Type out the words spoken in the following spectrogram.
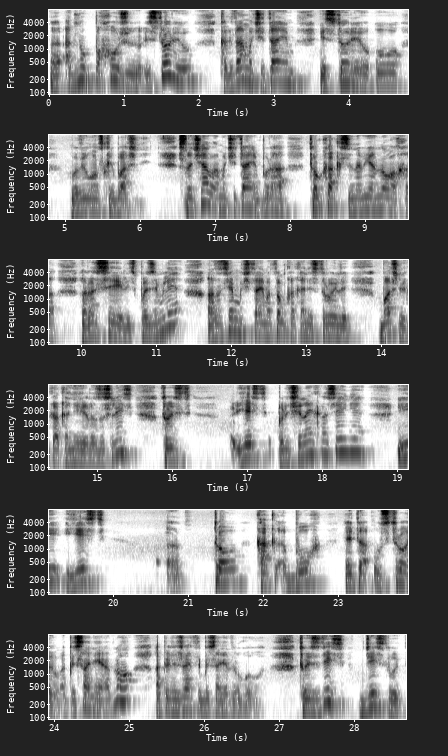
э, одну похожую историю, когда мы читаем историю о Вавилонской башни. Сначала мы читаем про то, как сыновья Ноаха рассеялись по земле, а затем мы читаем о том, как они строили башню, как они разошлись. То есть есть причина их рассеяния и есть э, то, как Бог это устроил. Описание одно опережает описание другого. То есть здесь действует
